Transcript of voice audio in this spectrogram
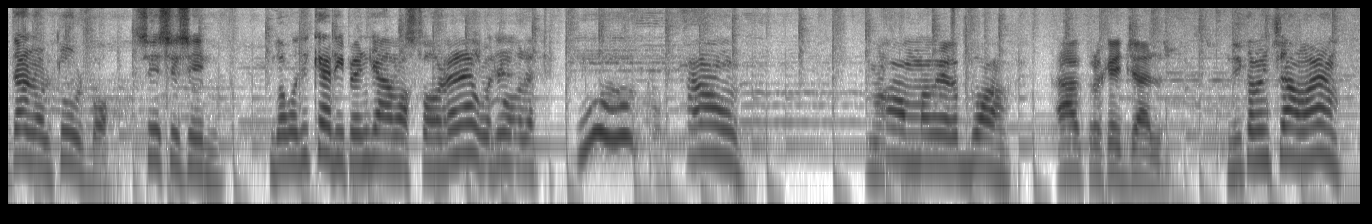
Danno il turbo. sì sì sì. Dopodiché riprendiamo a correre uh, au. mamma mia che buono. Altro che gel. ricominciamo eh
